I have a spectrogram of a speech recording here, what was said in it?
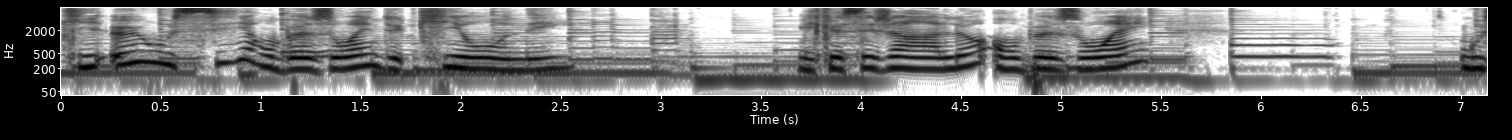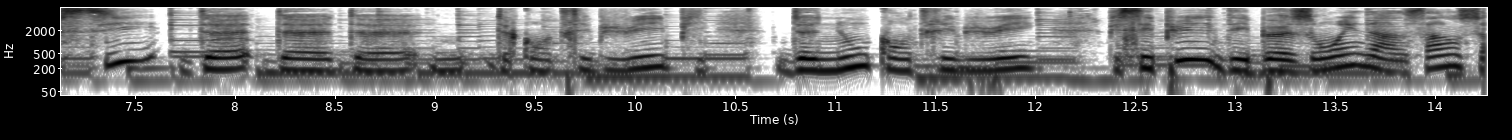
qui, eux aussi, ont besoin de qui on est. Et que ces gens-là ont besoin aussi de, de, de, contribuer, puis de nous contribuer. Puis c'est plus des besoins dans le sens,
